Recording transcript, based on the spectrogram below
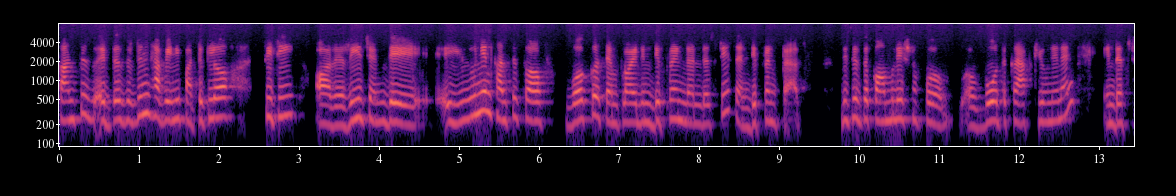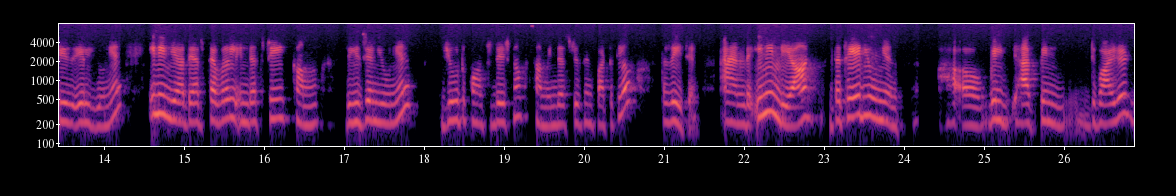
consists. It does it didn't have any particular city or a region. The union consists of workers employed in different industries and different crafts. This is the combination of uh, both the craft union and industrial union. In India, there are several industry come region unions due to concentration of some industries in particular region. And in India, the trade unions uh, will have been divided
